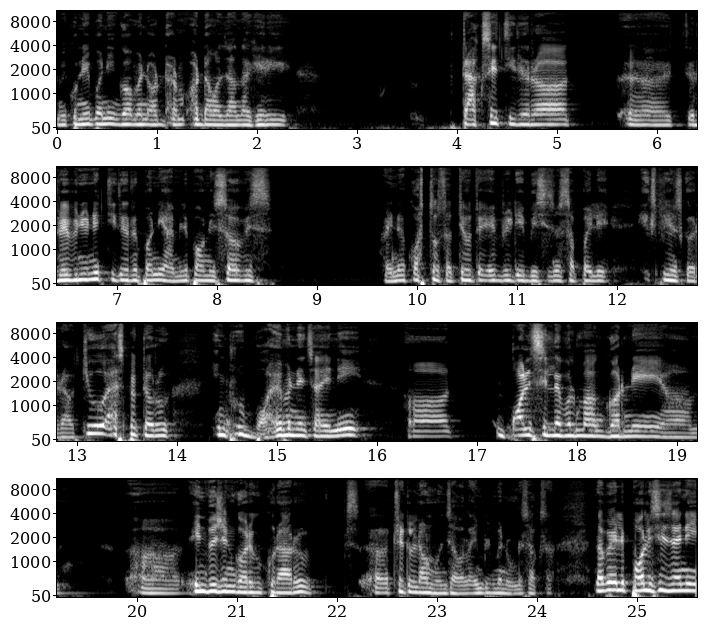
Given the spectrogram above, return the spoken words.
हामी कुनै पनि गभर्मेन्ट अड्डा अड्डामा जाँदाखेरि ट्याक्सै तिरेर रेभेन्यू नै तिरेर पनि हामीले पाउने सर्भिस होइन कस्तो छ त्यो त एभ्री डे बेसिसमा सबैले एक्सपिरियन्स गरेर त्यो एस्पेक्टहरू इम्प्रुभ भयो भने चाहिँ नि पोलिसी लेभलमा गर्ने इन्भेजन गरेको कुराहरू ट्रिकल डाउन हुन्छ होला इम्प्लिमेन्ट हुनसक्छ। नभए अहिले पोलिसी चाहिँ नि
